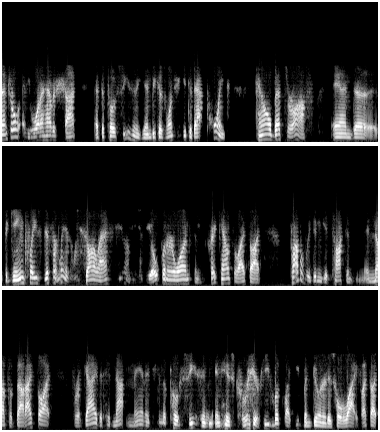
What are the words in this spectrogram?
Central, and you want to have a shot at the postseason again. Because once you get to that point, kind of all bets are off and uh, the game plays differently as we saw last year. I mean, the opener once, and Craig Counsell, I thought, probably didn't get talked enough about. I thought for a guy that had not managed in the postseason in his career, he looked like he'd been doing it his whole life. I thought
